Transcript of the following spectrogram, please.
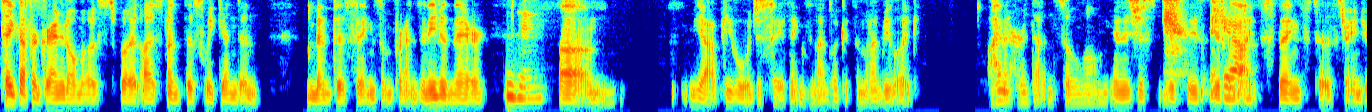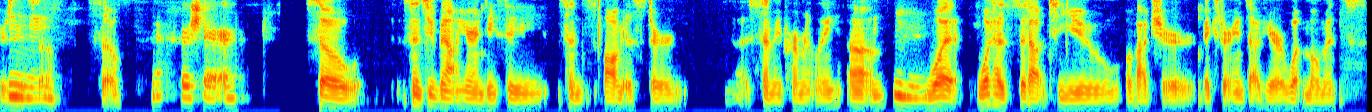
take that for granted almost. But I spent this weekend in Memphis seeing some friends, and even there, mm-hmm. um, yeah, people would just say things, and I'd look at them and I'd be like, I haven't heard that in so long, and it's just just these different yeah. nice things to strangers mm-hmm. and stuff. So yeah, for sure. So since you've been out here in DC since August or uh, semi-permanently. Um, mm-hmm. What what has stood out to you about your experience out here? What moments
